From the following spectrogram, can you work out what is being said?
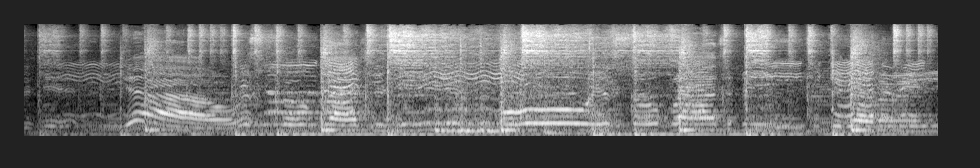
Yeah, we're so glad here. Oh, we're so glad to be together in.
